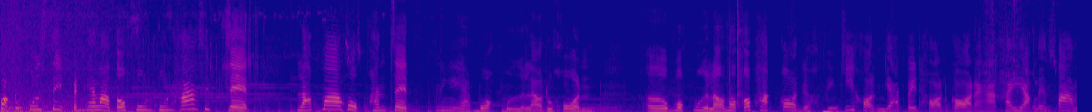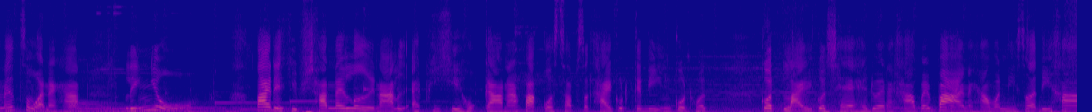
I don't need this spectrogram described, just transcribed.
ฝั่งนู้นคูณสิบเป็นไงล่ะตัวคูณคูณห้าสิบเจ็ดรับมาหกพันเจ็ดนี่ไงบวกหมื่นแล้วทุกคนเออบวกหมื่นแล้วเราก็พักก่อนเดี๋ยวพิงกี้ขออนุญาตไปถอนก่อนนะคะ ใครอยากเล่นตามเล่นสวนนะคะ ลิงก์อยู่ ใต้ description ได้เลยนะ หรือ @pk69 นะ ฝากกด subscribe กดกระดิ่ง กดหัวกดไลค์ กดแชร์ให้ด้วยนะคะ บ๊ายบายนะคะ วันนี้สวัสดีค่ะ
